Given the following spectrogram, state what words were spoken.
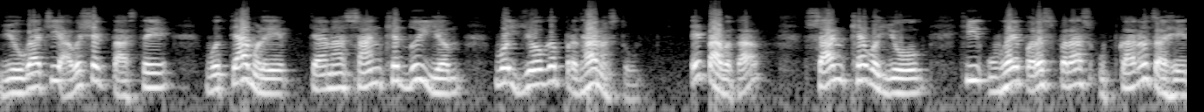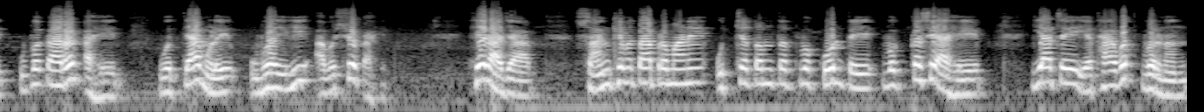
योगाची आवश्यकता असते व त्यामुळे त्यांना सांख्य दुय्यम व योग प्रधान असतो. एतावता सांख्य व योग ही उभय परस्परास उपकारच आहेत उपकारक आहेत व त्यामुळे उभयही आवश्यक आहेत. हे राजा सांख्यमताप्रमाणे उच्चतम तत्व कोणते व कसे आहे याचे यथावत वर्णन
